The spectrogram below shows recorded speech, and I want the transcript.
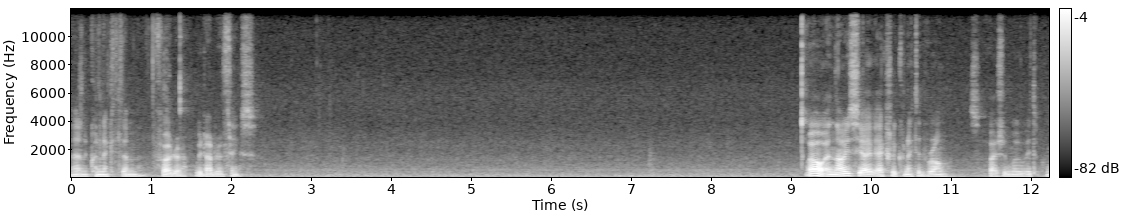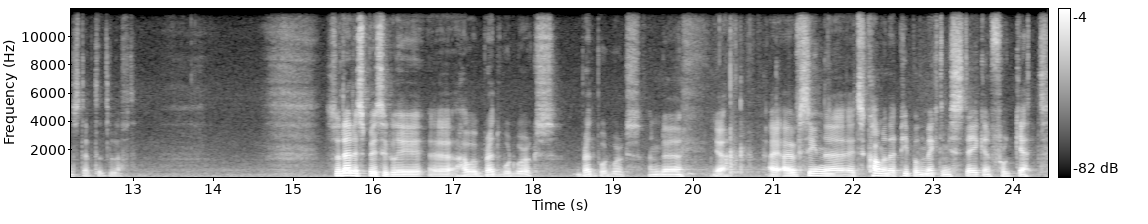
and connect them further with other things. Oh, and now you see I actually connected wrong, so I should move it one step to the left. So that is basically uh, how a breadboard works. Breadboard works, and uh, yeah, I, have seen uh, it's common that people make the mistake and forget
